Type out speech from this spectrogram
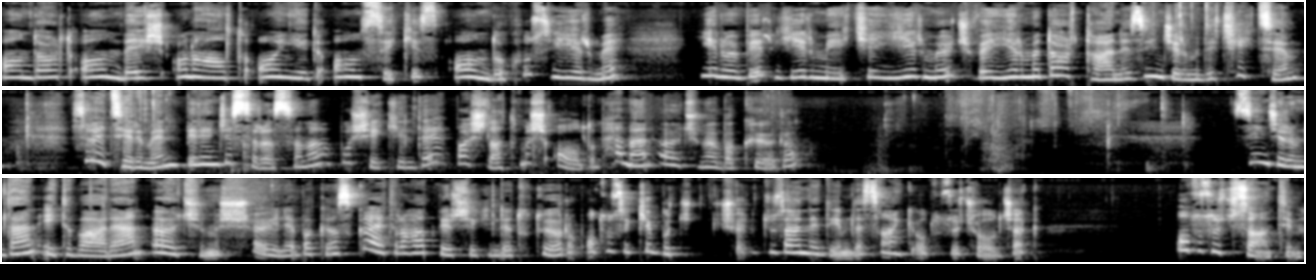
14, 15, 16, 17, 18, 19, 20, 21, 22, 23 ve 24 tane zincirimi de çektim. Süveterimin birinci sırasını bu şekilde başlatmış oldum. Hemen ölçüme bakıyorum. Zincirimden itibaren ölçümü şöyle bakınız gayet rahat bir şekilde tutuyorum. 32 bu düzenlediğimde sanki 33 olacak. 33 santim.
